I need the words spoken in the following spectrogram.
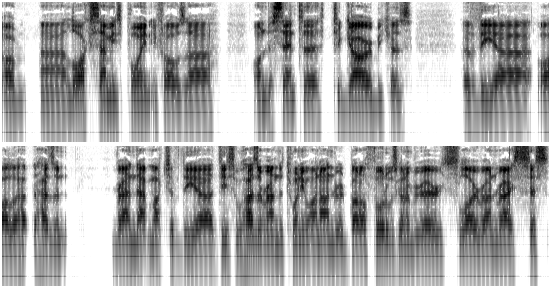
I uh, like Sammy's point if I was uh, on Dissenter to go because of the uh, Isla hasn't ran that much of the uh, Diesel hasn't run the 2100, but I thought it was going to be a very slow run race.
